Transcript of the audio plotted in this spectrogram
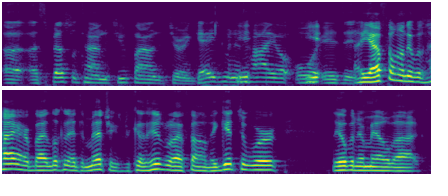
a, a special time that you found that your engagement is Yeah, higher, or yeah, is it? Yeah, I found it was higher by looking at the metrics because here's what I found: they get to work, they open their mailbox,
